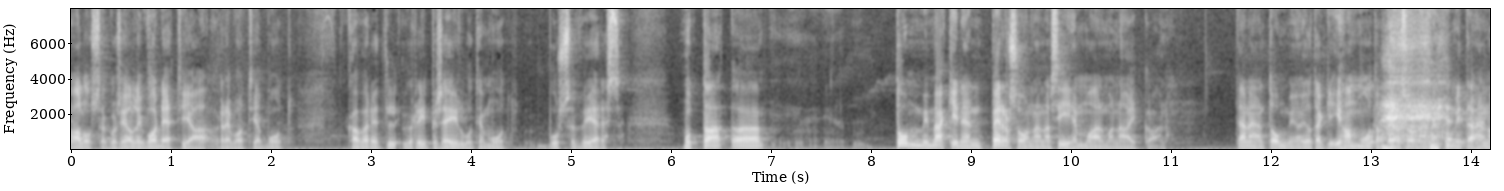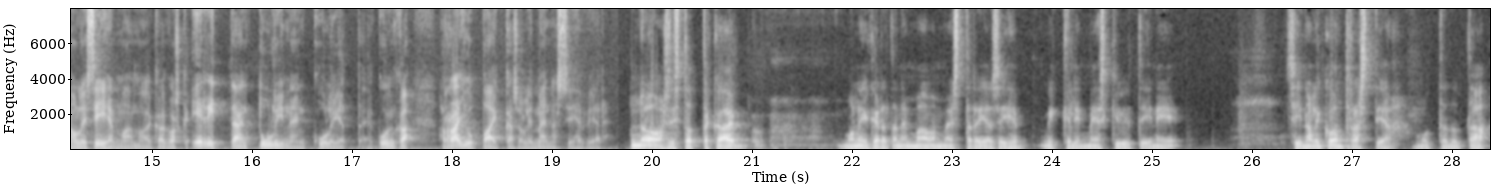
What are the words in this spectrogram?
alussa, kun siellä oli vodet ja revot ja muut kaverit, Riipisen illut ja muut bussen vieressä. Mutta äh, Tommi Mäkinen persoonana siihen maailman aikaan. Tänään Tommi on jotakin ihan muuta persoonana kuin mitä hän oli siihen maailman aikaan, koska erittäin tulinen kuljettaja. Kuinka raju paikka se oli mennä siihen viereen? No siis totta kai monikertainen maailmanmestari ja siihen Mikkelin mies kyytiin, niin siinä oli kontrastia, mutta tota,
